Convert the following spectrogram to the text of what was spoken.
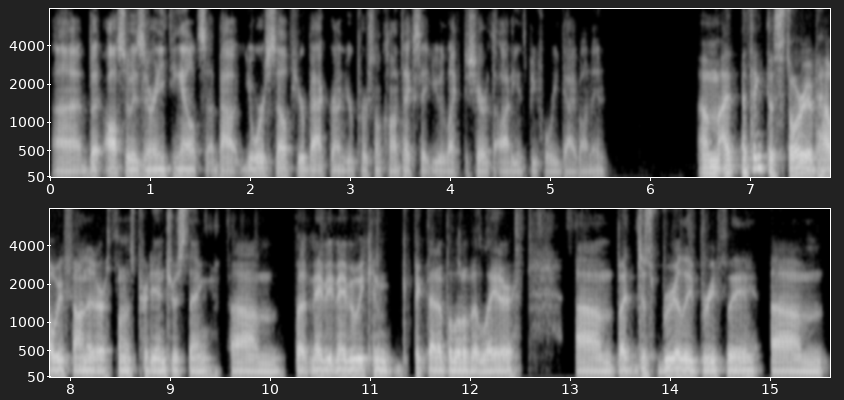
uh, but also is there anything else about yourself, your background, your personal context that you would like to share with the audience before we dive on in? Um, I, I, think the story of how we founded Earth Fund is pretty interesting, um, but maybe maybe we can pick that up a little bit later. Um, but just really briefly, um,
